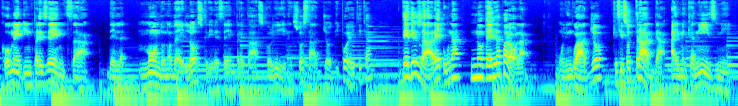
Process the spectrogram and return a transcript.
come in presenza del mondo novello, scrive sempre Pascoli nel suo saggio di poetica, deve usare una novella parola, un linguaggio che si sottragga ai meccanismi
